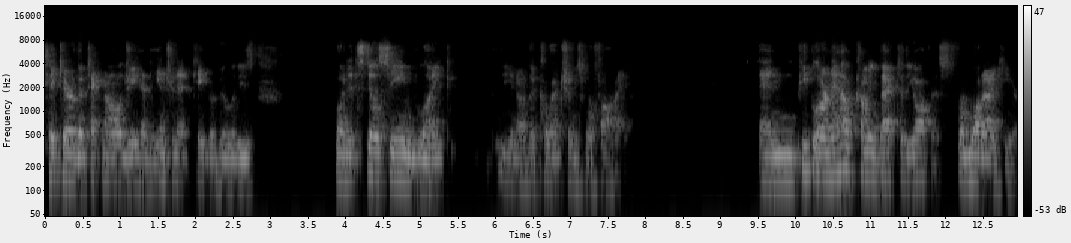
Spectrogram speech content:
take care of the technology, had the internet capabilities, but it still seemed like you know the collections were fine. And people are now coming back to the office, from what I hear.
